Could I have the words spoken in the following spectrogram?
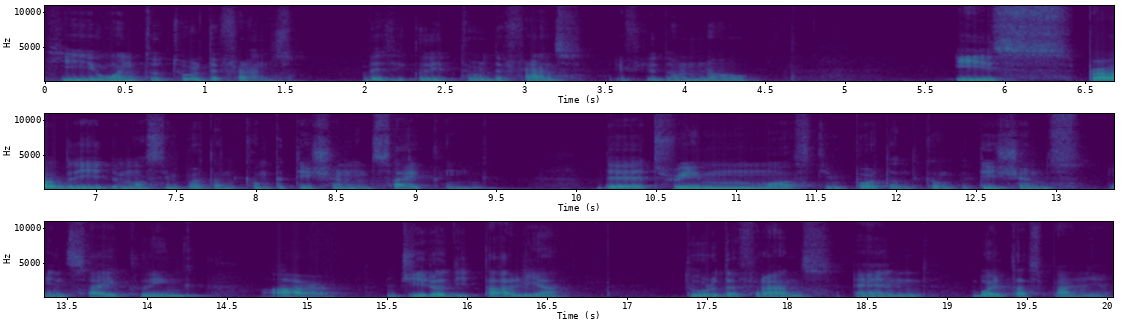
he went to tour de france. Basically tour de france if you don't know is probably the most important competition in cycling. The three most important competitions in cycling are Giro d'Italia, Tour de France, and Vuelta a España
